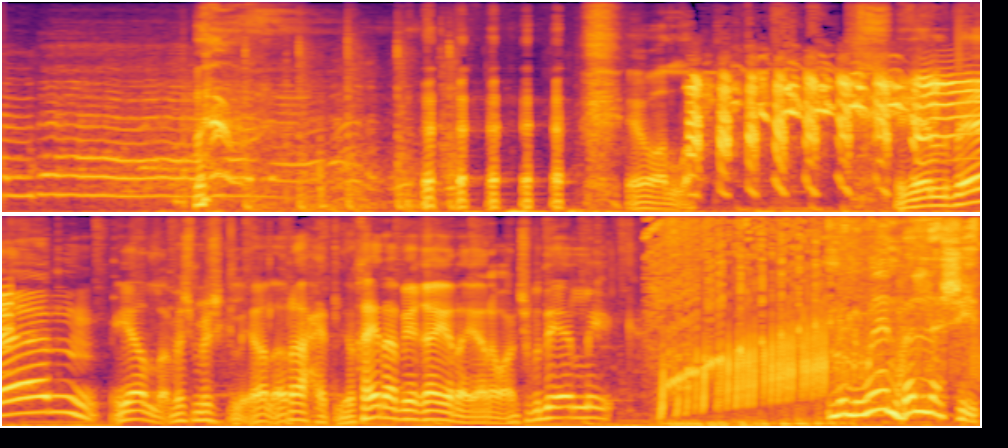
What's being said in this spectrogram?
غلبان اي والله. غلبان! يلا مش مشكلة. يلا راحت لي. خيرها بغيرها يا روان. شو بدي أقول لك؟ من وين بلشت؟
